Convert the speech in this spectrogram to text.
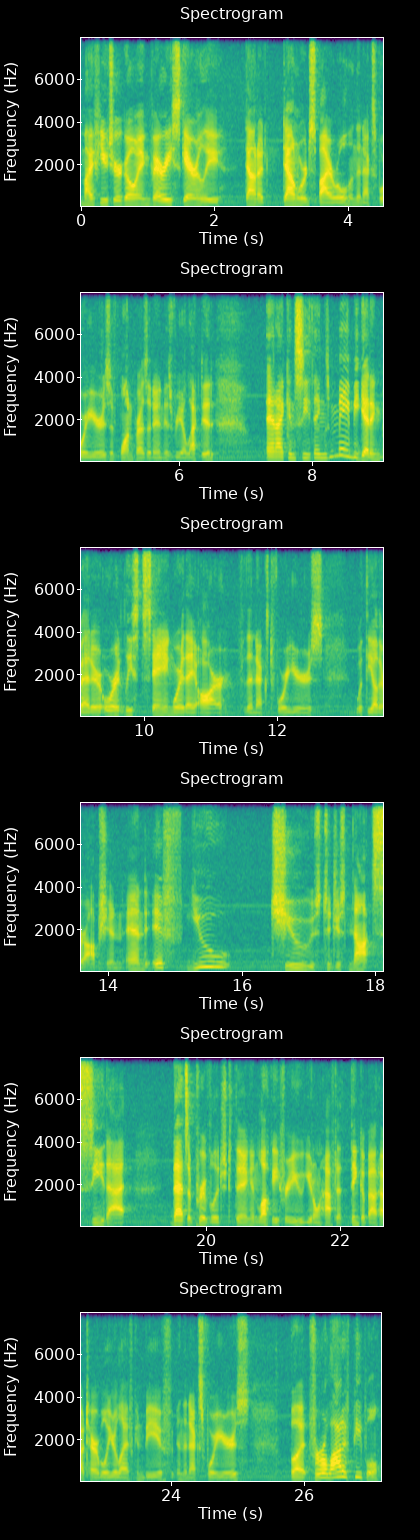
my future going very scarily down a downward spiral in the next four years if one president is reelected. And I can see things maybe getting better or at least staying where they are for the next four years with the other option. And if you choose to just not see that, that's a privileged thing, and lucky for you, you don't have to think about how terrible your life can be if in the next four years. But for a lot of people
